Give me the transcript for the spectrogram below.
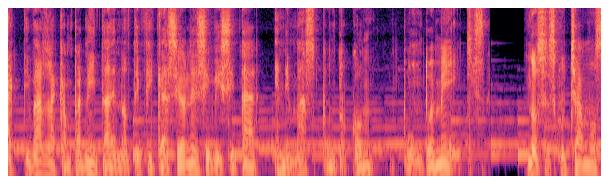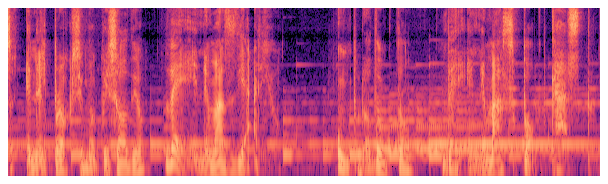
activar la campanita de notificaciones y visitar nmas.com.mx. Nos escuchamos en el próximo episodio de NMAS Diario, un producto de NMAS Podcast.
